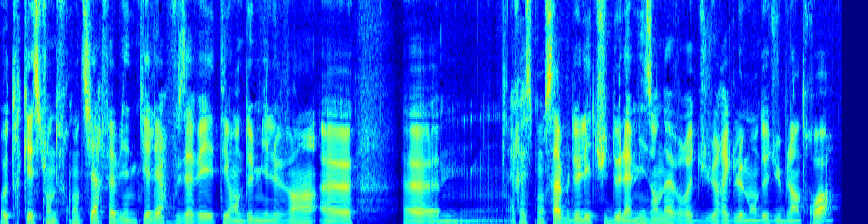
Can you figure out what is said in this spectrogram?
Autre question de frontière, Fabienne Keller, vous avez été en 2020 euh, responsable de l'étude de la mise en œuvre du règlement de Dublin 3,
